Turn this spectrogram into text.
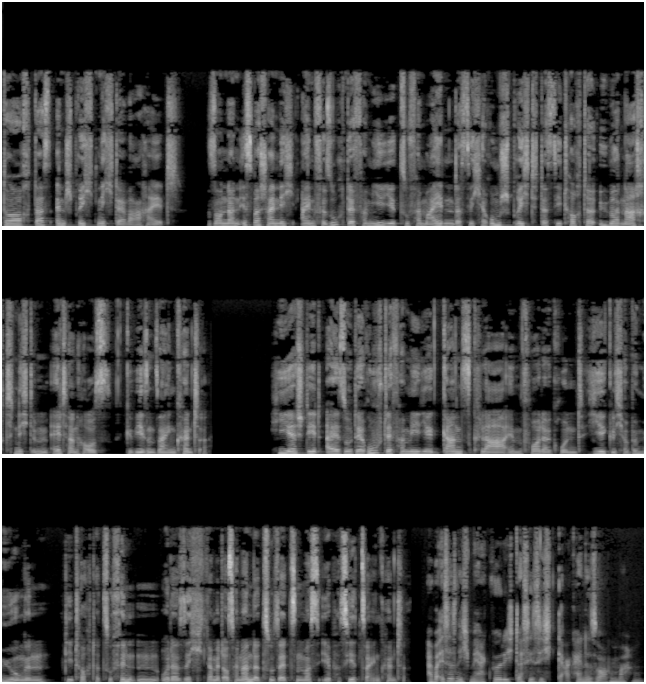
Doch das entspricht nicht der Wahrheit sondern ist wahrscheinlich ein Versuch der Familie zu vermeiden, dass sich herumspricht, dass die Tochter über Nacht nicht im Elternhaus gewesen sein könnte. Hier steht also der Ruf der Familie ganz klar im Vordergrund jeglicher Bemühungen, die Tochter zu finden oder sich damit auseinanderzusetzen, was ihr passiert sein könnte. Aber ist es nicht merkwürdig, dass sie sich gar keine Sorgen machen?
